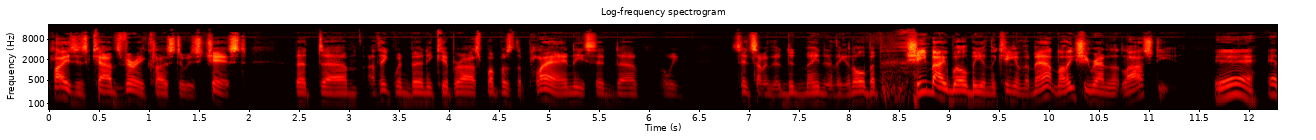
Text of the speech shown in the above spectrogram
plays his cards very close to his chest. But um, I think when Bernie Cooper asked what was the plan, he said, uh, well, he said something that didn't mean anything at all. But she may well be in the King of the Mountain. I think she ran in it last year. Yeah. yeah.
